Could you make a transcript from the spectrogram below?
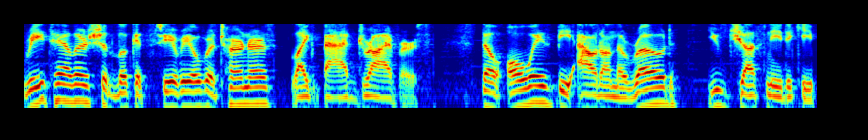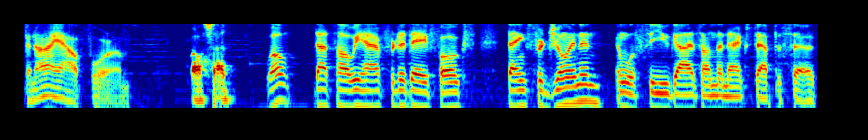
Retailers should look at serial returners like bad drivers. They'll always be out on the road. You just need to keep an eye out for them. Well said. Well, that's all we have for today, folks. Thanks for joining, and we'll see you guys on the next episode.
